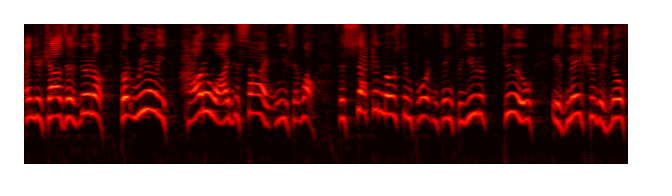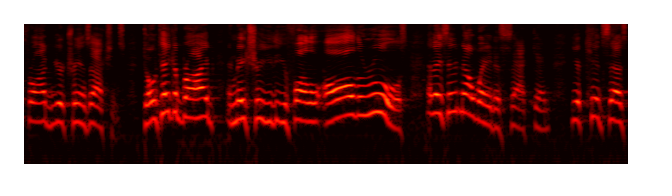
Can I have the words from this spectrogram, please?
and your child says, no, no, but really, how do I decide? And you say, well, the second most important thing for you to do is make sure there's no fraud in your transactions. Don't take a bribe and make sure you, you follow all the rules. And they say, no, wait a second. Your kid says,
